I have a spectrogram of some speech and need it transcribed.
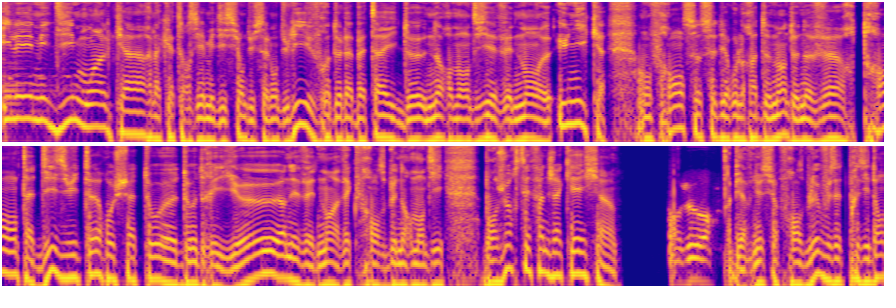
Il est midi moins le quart, la 14e édition du Salon du Livre de la bataille de Normandie, événement euh, unique en France, se déroulera demain de 9h30 à 18h au château euh, d'Audrieux, un événement avec France Bleu Normandie. Bonjour Stéphane Jacquet. Bonjour. Bienvenue sur France Bleu. Vous êtes président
